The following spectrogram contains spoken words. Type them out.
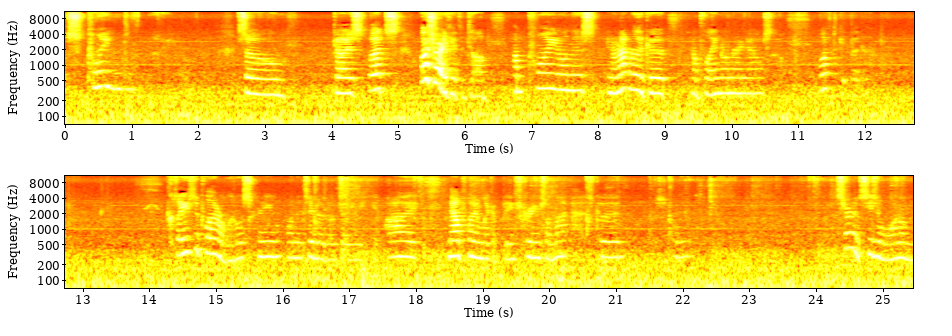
just playing. So, guys, let's let's try to get the dub. I'm playing on this, you know, not really good. I'm playing on right now, so we'll have to get better. Cause I used to play on a little screen on Nintendo WWE, I now play on like a big screen, so I'm not as good. So, I started season one on,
